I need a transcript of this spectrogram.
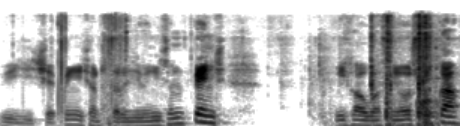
widzicie 54,95 Michał was nie oszuka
